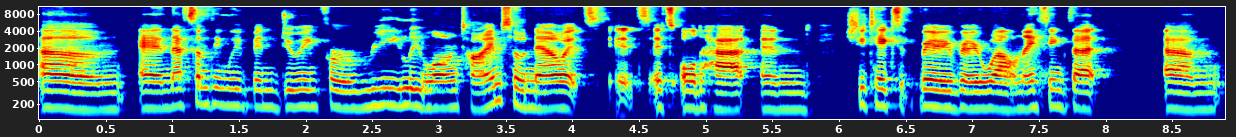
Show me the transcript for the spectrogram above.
um, and that's something we've been doing for a really long time. So now it's it's it's old hat, and she takes it very very well. And I think that um,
